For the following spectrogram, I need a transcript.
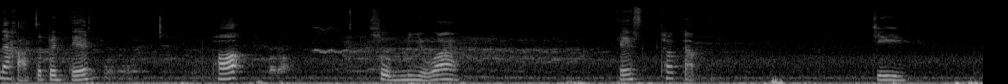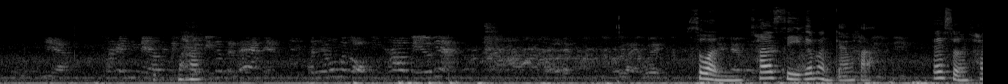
เนี่ยค่ะ จะเป็น s เพราะสูตรมีอยู่ว่า s เท่ากับ g นะคะส่วนค่า c ก็เหมือนกันค่ะไอ้ส่วนค่า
